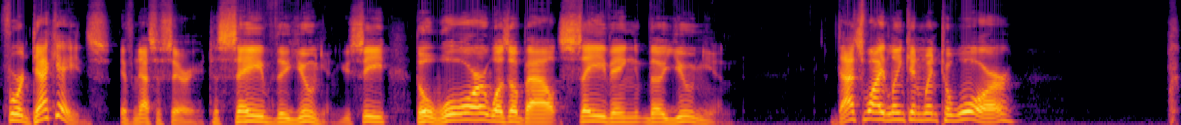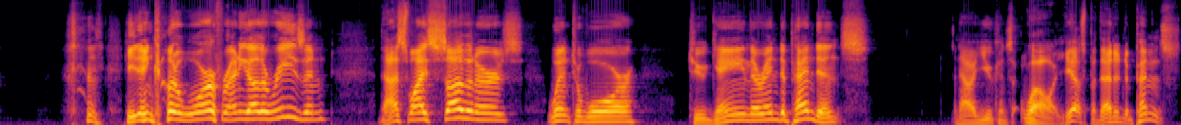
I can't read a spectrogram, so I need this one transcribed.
for decades, if necessary, to save the Union. You see, the war was about saving the Union. That's why Lincoln went to war. he didn't go to war for any other reason. That's why Southerners went to war to gain their independence. Now you can say, well, yes, but that independence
